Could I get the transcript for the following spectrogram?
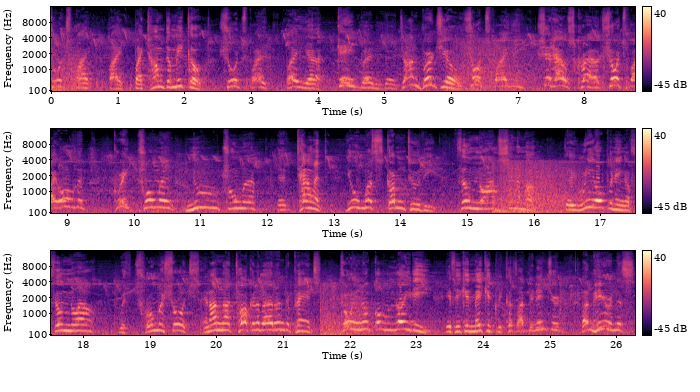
shorts by by by Thom DeMicco, shorts by by uh, Gabe and uh, John Bergio, shorts by the Shithouse crowd, shorts by all the great Troma, new Troma uh, talent. You must come to the Film Noir Cinema, the reopening of Film Noir with Troma shorts. And I'm not talking about underpants. Join Uncle Lloydie if he can make it because I've been injured. I'm here in this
